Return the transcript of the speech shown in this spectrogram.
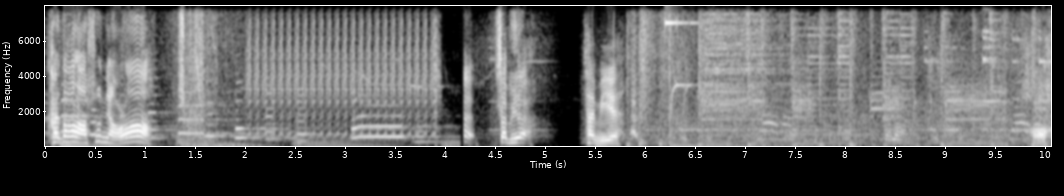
开大了，射鸟了。下笔，菜笔，好，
